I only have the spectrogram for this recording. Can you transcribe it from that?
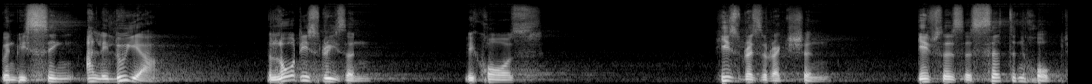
when we sing Alleluia. The Lord is risen because His resurrection gives us a certain hope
